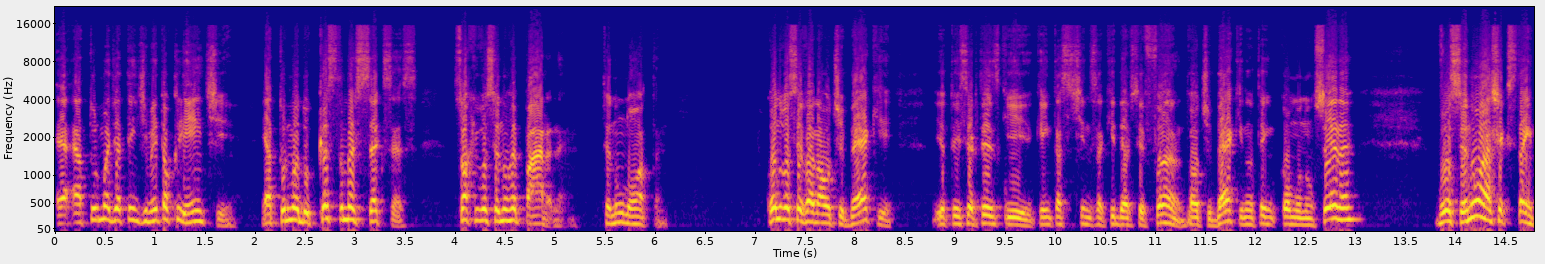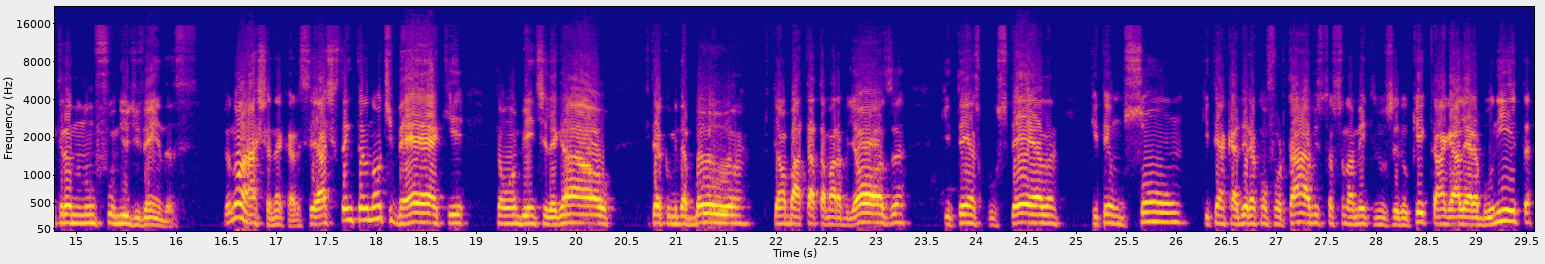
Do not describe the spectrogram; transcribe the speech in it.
É, é a turma de atendimento ao cliente. É a turma do Customer Success. Só que você não repara, né? Você não nota. Quando você vai na Outback, e eu tenho certeza que quem está assistindo isso aqui deve ser fã do Outback, não tem como não ser, né? Você não acha que está entrando num funil de vendas. Você não acha, né, cara? Você acha que está entrando no Outback, que é um ambiente legal, que tem comida boa, que tem uma batata maravilhosa, que tem as costelas, que tem um som, que tem a cadeira confortável, estacionamento não sei do que, que tem uma galera bonita.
